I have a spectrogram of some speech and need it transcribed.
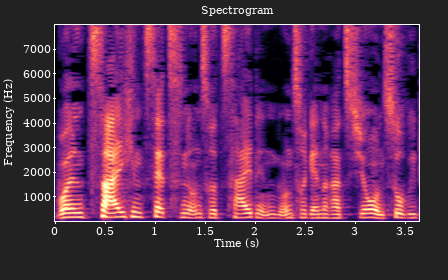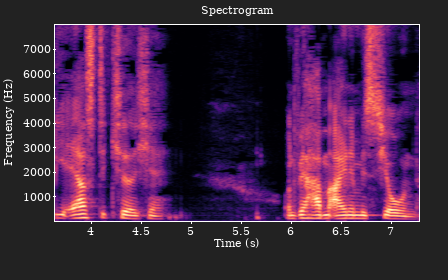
wollen Zeichen setzen in unserer Zeit, in unserer Generation, so wie die erste Kirche. Und wir haben eine Mission,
